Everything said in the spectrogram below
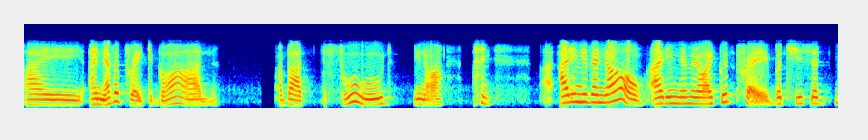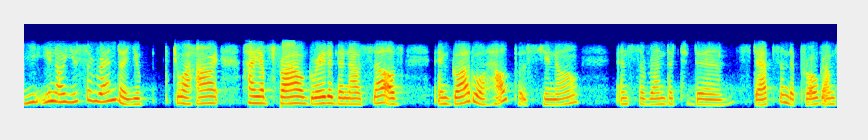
I I never prayed to God about the food. You know, I I didn't even know. I didn't even know I could pray. But she said, you, know, you surrender you to a high higher power greater than ourselves, and God will help us. You know, and surrender to the steps and the programs.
